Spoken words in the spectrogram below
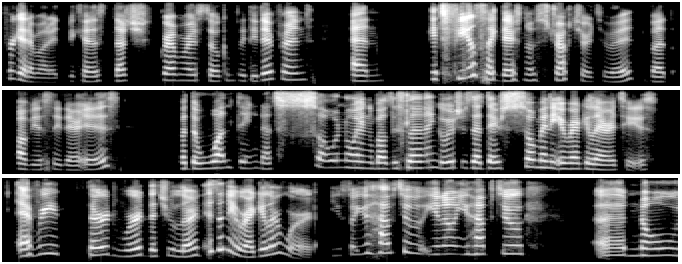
Forget about it because Dutch grammar is so completely different and it feels like there's no structure to it, but obviously there is. But the one thing that's so annoying about this language is that there's so many irregularities. Every third word that you learn is an irregular word. So you have to, you know, you have to uh, know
